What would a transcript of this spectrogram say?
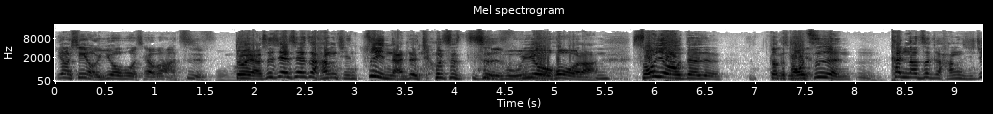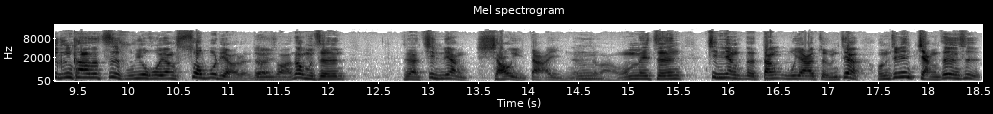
要先有诱惑，才有办法制服嘛。对啊，所以现在现在这行情最难的就是制服诱惑啦。所有的这个投资人，嗯，看到这个行情就跟看到这制服诱惑一样，受不了了，对吧？那我们只能对吧？尽量小以大义，你知道吧？我们只能尽量的当乌鸦嘴。这样，我们这边讲真的是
